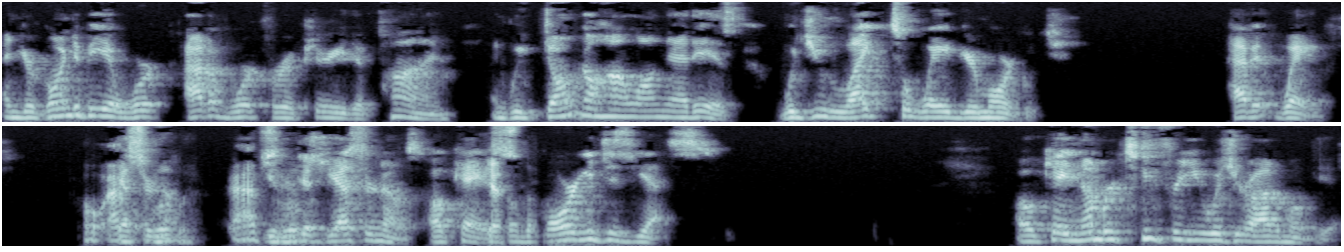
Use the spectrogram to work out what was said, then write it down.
and you're going to be at work, out of work for a period of time, and we don't know how long that is, would you like to waive your mortgage? Have it waived? Oh, Yes or no? absolutely. Absolutely. Just yes or no's. Okay. Yes. So the mortgage is yes. Okay. Number two for you was your automobile.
